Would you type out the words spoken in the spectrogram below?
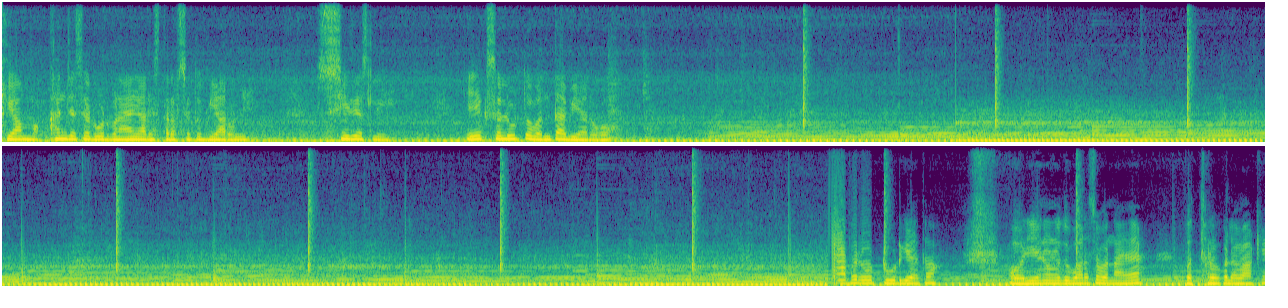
क्या मक्खन जैसे रोड बनाया यार इस तरफ़ से तो बी ने। सीरियसली एक सलूट तो बनता है बी को। पे रोड टूट गया था और ये इन्होंने दोबारा से बनाया है पत्थरों को लगा के।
